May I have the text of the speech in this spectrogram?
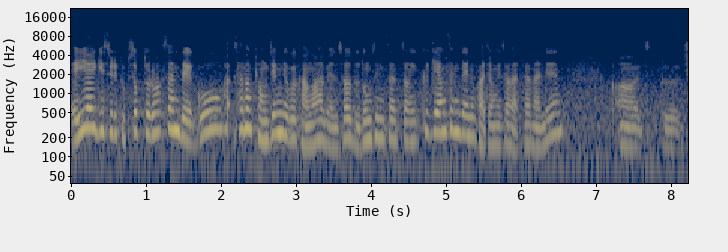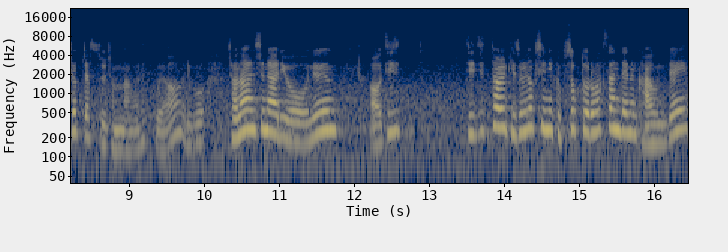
AI 기술이 급속도로 확산되고 화- 산업 경쟁력을 강화하면서 노동 생산성이 크게 향상되는 과정에서 나타나는 어, 그 취업자 수 전망을 했고요. 그리고 전환 시나리오는 어, 디지, 디지털 기술 혁신이 급속도로 확산되는 가운데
